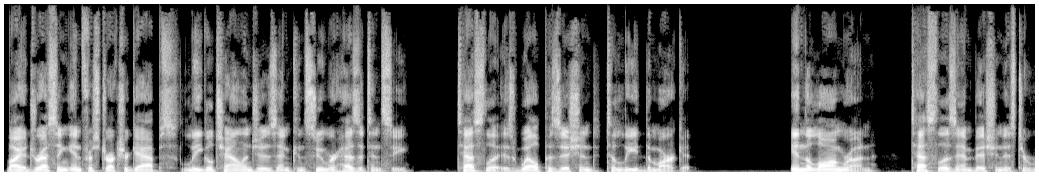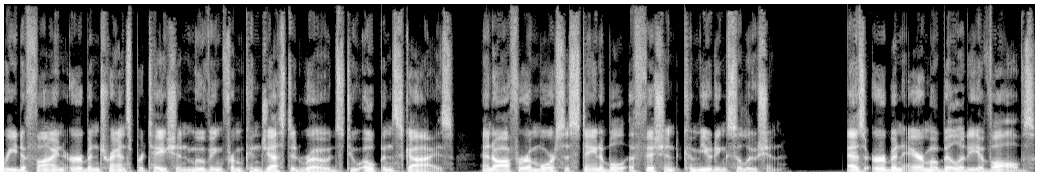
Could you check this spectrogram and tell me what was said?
By addressing infrastructure gaps, legal challenges, and consumer hesitancy, Tesla is well positioned to lead the market. In the long run, Tesla's ambition is to redefine urban transportation moving from congested roads to open skies and offer a more sustainable, efficient commuting solution. As urban air mobility evolves,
